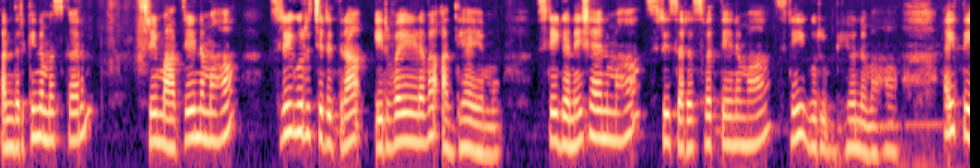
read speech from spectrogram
అందరికీ నమస్కారం. శ్రీ మాత్రే నమ. శ్రీ గురు చరిత్ర ఇరవై ఏడవ అధ్యాయము. శ్రీ గణేశాయ నమ. శ్రీ సరస్వతే నమ. శ్రీ గురుభ్యో నమ. అయితే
